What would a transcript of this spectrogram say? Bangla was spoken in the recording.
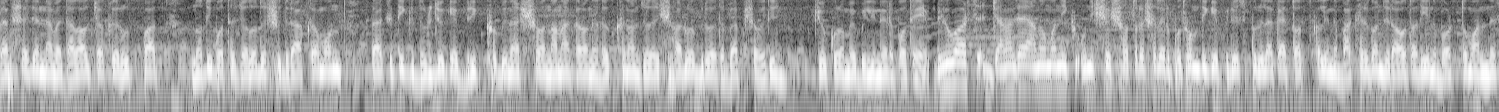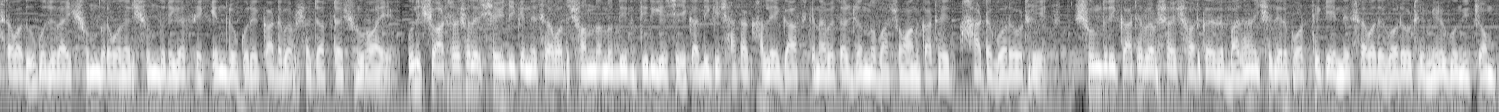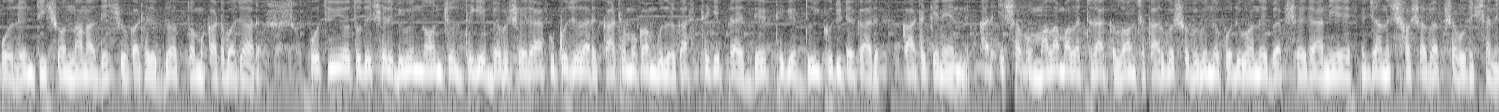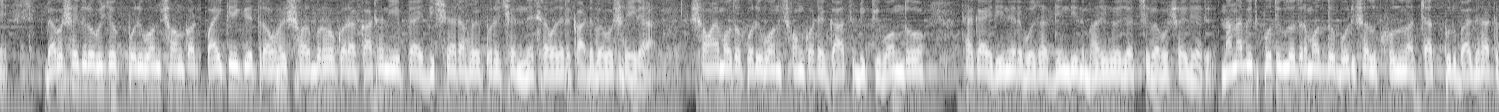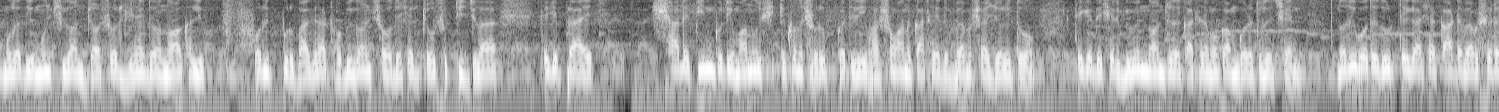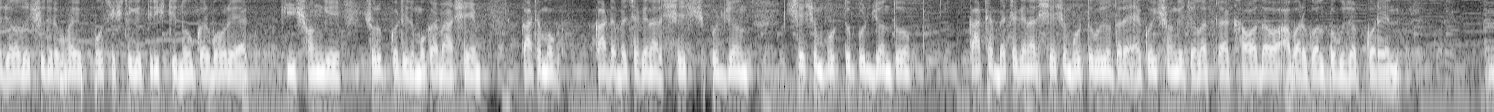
ব্যবসায়ীদের নামে দালাল চক্রের উৎপাত, নদীপথে জলদস্যুদের আক্রমণ, প্রাকৃতিক দুর্যোগে বৃক্ষ বিনাশ নানা কারণে দক্ষিণাঞ্চলের সর্ববৃহৎ ব্যবসা ঐতিহ্যক্রমে বিলীনের পথে। ভিউয়ার্স, জানা যায় আনুমানিক উনিশশো সতেরো সালের প্রথম দিকে পিরোজপুর এলাকায় তৎকালীন বাখেরগঞ্জের আওতাধীন বর্তমান নেসরাবাদ উপজেলায় সুন্দরবনের সুন্দরী গাছে কেন্দ্র করে কাঠ ব্যবসা যাত্রা শুরু হয়। উনিশশো সালের সেই দিকে নেসরাবাদ সন্ধ্যা নদীর তীর ঘেঁষে একাধিকে শাখা খালে গাছ কেনাবেচার জন্য ভাসমান কাঠের হাট গড়ে ওঠে। সুন্দরী কাঠের ব্যবসায় সরকারের বাধা নিষেধের পর থেকে নেসরাবাদে গড়ে ওঠে মেহগনি, চম্পল, রেন্টি সহ নানা দেশীয় কাঠের বৃহত্তম কাঠ বাজার। প্রতিনিয়ত দেশের বিভিন্ন অঞ্চল থেকে ব্যবসায়ীরা উপজেলার কাঠ মোকামগুলোর কাছ থেকে প্রায় দেড় থেকে দুই কোটি টাকার কাঠ কেনেন। আর এসব মালামালা, ট্রাক, লঞ্চ, কার্গো সহ বিভিন্ন পরিবহনের ব্যবসায়ীরা নিয়ে যান শশা ব্যবসা প্রতিষ্ঠানে। ব্যবসায়ীদের অভিযোগ, পরিবহন সংকট, পাইকারি ক্রেতার অভাবে সরবরাহ করা কাঠ নিয়ে প্রায় দিশেহারা হয়ে পড়েছেন নেসরাবাদের কাঠ ব্যবসায়ীরা। সময় মতো পরিবহন সংকটে গাছ বিক্রি বন্ধ থাকায় ঋণের বোঝা দিন দিন ভারী হয়ে যাচ্ছে ব্যবসায়ীদের। নানাবিধ প্রতিকূলতার মধ্যে বরিশাল, খুলনা, চাঁদপুর, বাগেরহাট, মুলাদি, মুন্সিগঞ্জ, যশোর, ঝিনাইদহ, নোয়াখালী, ফরিদপুর, বাগেরহাট, হবিগঞ্জ সহ দেশের চৌষট্টি জেলা থেকে প্রায় সাড়ে তিন কোটি মানুষ এখনও স্বরূপকাঠির এই ভাসমান কাঠের ব্যবসায় জড়িত থেকে দেশের বিভিন্ন অঞ্চলে কাঠের মোকাম গড়ে তুলেছেন। নদীপথে দূর থেকে আসা কাঠ ব্যবসায়ীরা জলদস্যুদের ভয়ে পঁচিশ থেকে তিরিশটি নৌকার বহরে একই সঙ্গে স্বরূপকাঠির মোকামে আসে। কাঠ কাঠ বেচা কেনার শেষ পর্যন্ত শেষ মুহূর্ত পর্যন্ত কাঠ বেচা কেনার শেষ মুহূর্ত পর্যন্ত তারা একই সঙ্গে চলাফেরা খাওয়া দাওয়া আবার গল্প গুজব করেন।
